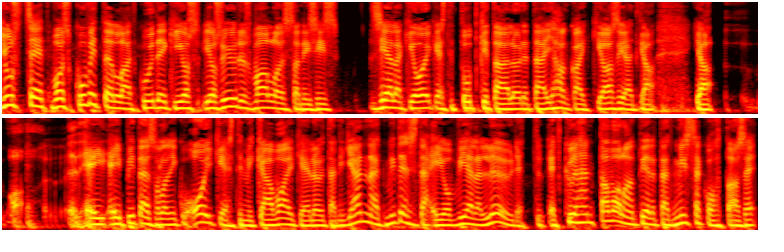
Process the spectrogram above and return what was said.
just se, että voisi kuvitella, että kuitenkin jos, jos Yhdysvalloissa, niin siis sielläkin oikeasti tutkitaan ja löydetään ihan kaikki asiat ja, ja ei, ei pitäisi olla niinku oikeasti mikään vaikea löytää. Niin jännä, että miten sitä ei ole vielä löydetty. Että kyllähän tavallaan tiedetään, että missä kohtaa se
